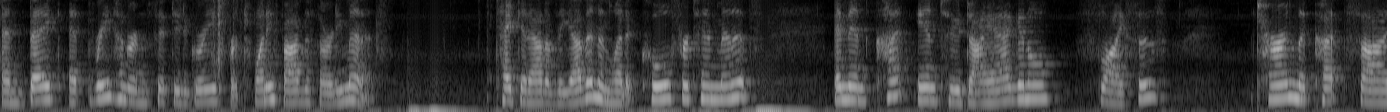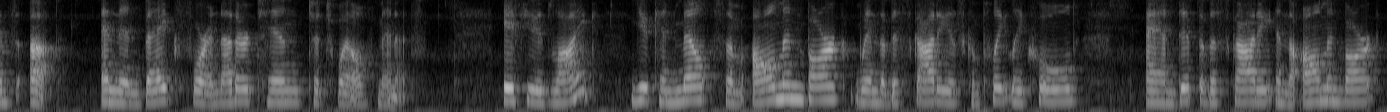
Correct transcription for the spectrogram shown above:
and bake at 350 degrees for 25 to 30 minutes. Take it out of the oven and let it cool for 10 minutes, and then cut into diagonal slices. Turn the cut sides up and then bake for another 10 to 12 minutes. If you'd like, you can melt some almond bark when the biscotti is completely cooled and dip the biscotti in the almond bark.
